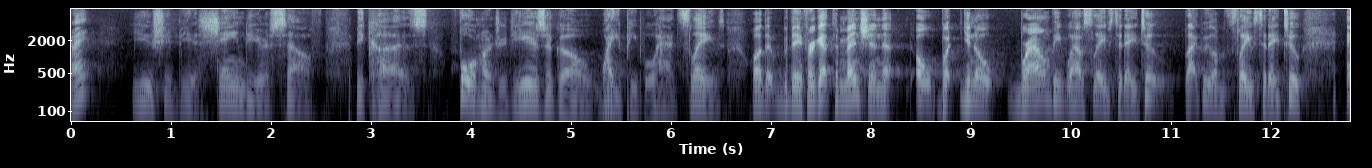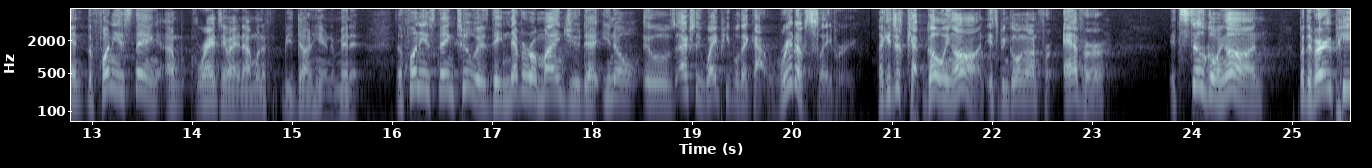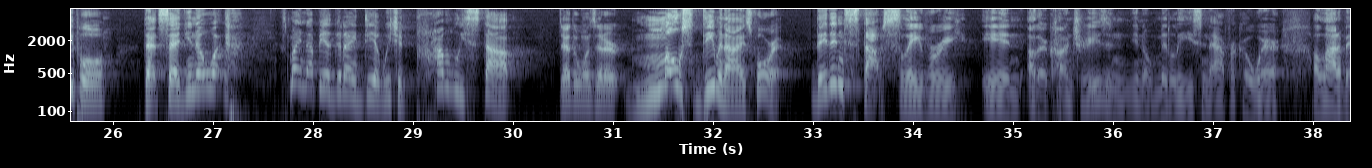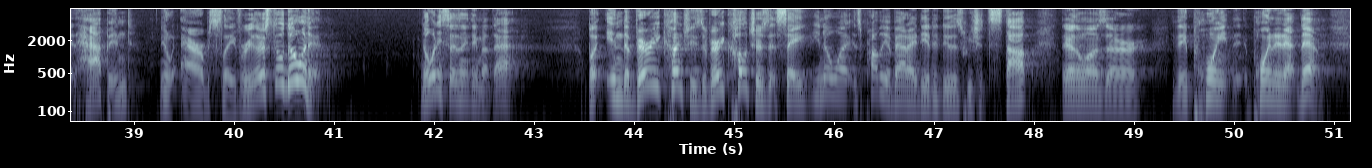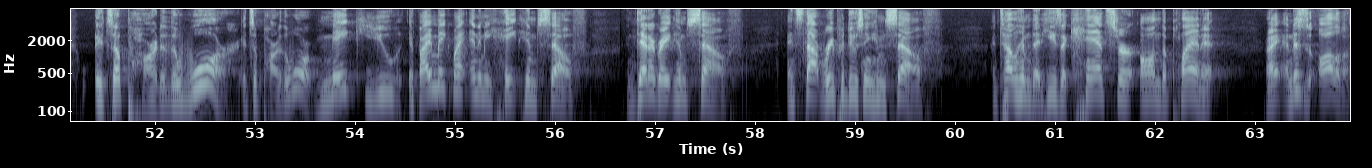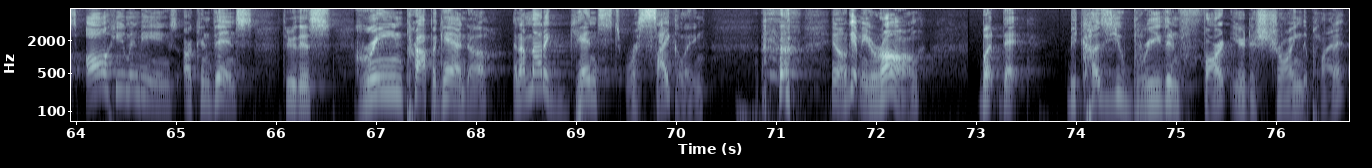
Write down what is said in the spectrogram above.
right? You should be ashamed of yourself because 400 years ago, white people had slaves. Well, they forget to mention that, oh, but you know, brown people have slaves today too. Black people have slaves today too. And the funniest thing, I'm ranting right now, I'm gonna be done here in a minute. The funniest thing too is they never remind you that, you know, it was actually white people that got rid of slavery. Like it just kept going on. It's been going on forever. It's still going on. But the very people that said, you know what, this might not be a good idea, we should probably stop, they're the ones that are most demonized for it. they didn't stop slavery in other countries in you know Middle East and Africa where a lot of it happened. You know, Arab slavery, they're still doing it. Nobody says anything about that. But in the very countries, the very cultures that say, you know what, it's probably a bad idea to do this, we should stop, they're the ones that are they point pointed at them. It's a part of the war. It's a part of the war. Make you if I make my enemy hate himself, denigrate himself, and stop reproducing himself, and tell him that he's a cancer on the planet, right? And this is all of us. All human beings are convinced through this green propaganda, and I'm not against recycling. you know, don't get me wrong, but that because you breathe and fart, you're destroying the planet?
